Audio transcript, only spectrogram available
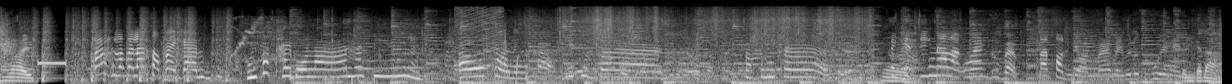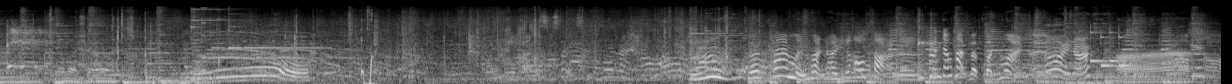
อร่อยไปเราไปร้านต่อไปกันหุ้ยผัดไทยโบราณน่ากินเอาขอหนึ่งค่ะยี่สิบบาทขอบคุณค่ะแพคเกจจิ้งน่ารักมากดูแบบรัดต่อนยอนมากเลยไม่รู้จะพูดยังไงเป็นดีกระดาษอร่อยใช่ไหมอืมรสชาติ เหมือนผัดไทยที่เข้าวสารเลย มันจะผัดแบบหวานๆอร่อยนะอ่าอั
